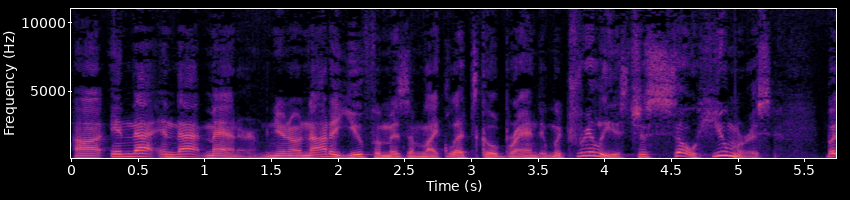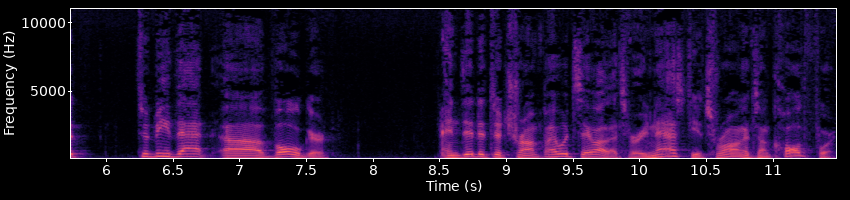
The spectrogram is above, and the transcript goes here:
uh, in that in that manner, you know, not a euphemism like "Let's go, Brandon," which really is just so humorous, but to be that uh, vulgar and did it to Trump, I would say, "Oh, that's very nasty. It's wrong. It's uncalled for."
